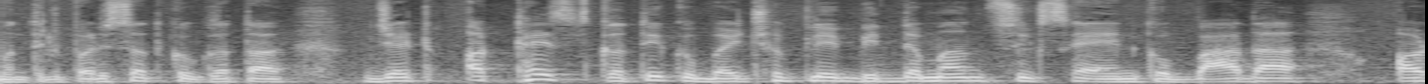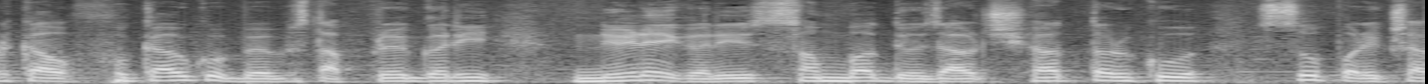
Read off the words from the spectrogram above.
मन्त्री परिषदको गत जेठ अठाइस गतिको बैठकले विद्यमान शिक्षा ऐनको बाधा अड्काउ फुकाउको व्यवस्था प्रयोग गरी निर्णय गरी सम्बद्ध दुई हजार छिहत्तरको सो परीक्षा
